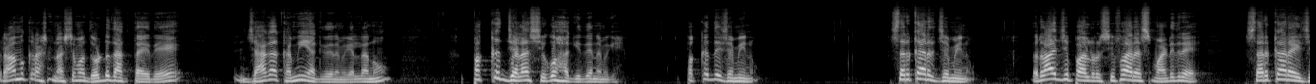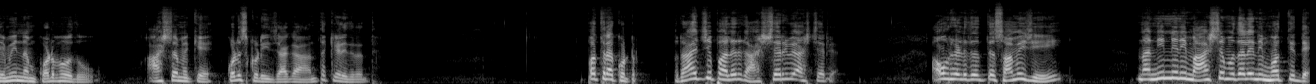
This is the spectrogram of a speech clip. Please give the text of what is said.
ರಾಮಕೃಷ್ಣ ಆಶ್ರಮ ದೊಡ್ಡದಾಗ್ತಾ ಇದೆ, ಜಾಗ ಕಮ್ಮಿ ಆಗಿದೆ ನಮಗೆಲ್ಲನೂ. ಪಕ್ಕದ ಜಲ ಸಿಗೋ ಹಾಗಿದೆ ನಮಗೆ. ಪಕ್ಕದ ಜಮೀನು, ಸರ್ಕಾರದ ಜಮೀನು. ರಾಜ್ಯಪಾಲರು ಶಿಫಾರಸ್ ಮಾಡಿದರೆ ಸರ್ಕಾರ ಈ ಜಮೀನು ನಮ್ಗೆ ಕೊಡ್ಬೋದು, ಆಶ್ರಮಕ್ಕೆ ಕೊಡಿಸ್ಕೊಡಿ ಜಾಗ ಅಂತ ಕೇಳಿದ್ರಂತೆ. ಪತ್ರ ಕೊಟ್ಟರು. ರಾಜ್ಯಪಾಲರಿಗೆ ಆಶ್ಚರ್ಯವೇ ಆಶ್ಚರ್ಯ. ಅವ್ರು ಹೇಳಿದಂತೆ ಸ್ವಾಮೀಜಿ, ನಾನು ನಿನ್ನೆ ನಿಮ್ಮ ಆಶ್ರಮದಲ್ಲೇ ನಿಮ್ಮ ಹೊತ್ತಿದ್ದೆ.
